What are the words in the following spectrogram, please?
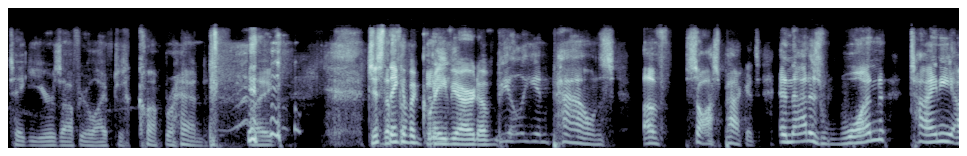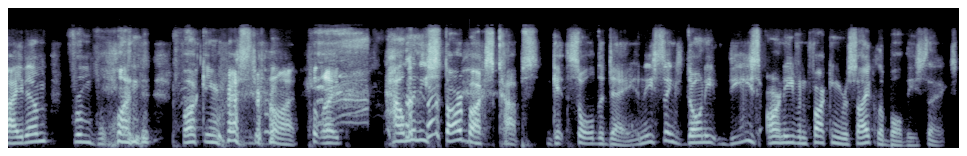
take years off your life to comprehend. Like Just think of a graveyard of billion pounds of sauce packets. And that is one tiny item from one fucking restaurant. Like, how many Starbucks cups get sold a day? And these things don't even, these aren't even fucking recyclable, these things.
